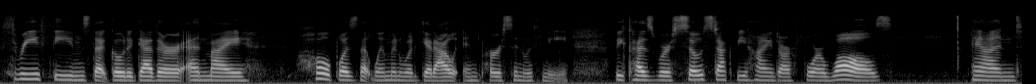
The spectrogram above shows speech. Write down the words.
three themes that go together. And my hope was that women would get out in person with me because we're so stuck behind our four walls. And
